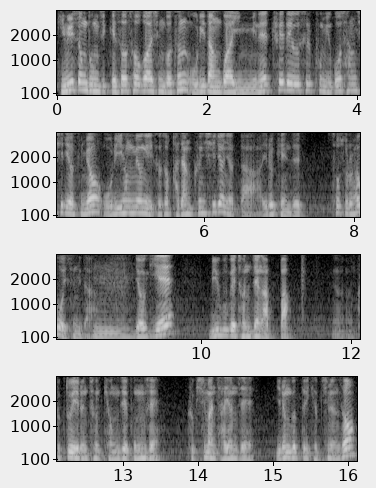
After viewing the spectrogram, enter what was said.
김일성 동지께서 서거하신 것은 우리 당과 인민의 최대의 슬픔이고 상실이었으며 우리 혁명에 있어서 가장 큰 시련이었다. 이렇게 이제 서술을 하고 있습니다. 음, 여기에 미국의 전쟁 압박, 어, 극도에 이른 전- 경제 봉쇄, 극심한 자연재해 이런 것들이 겹치면서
